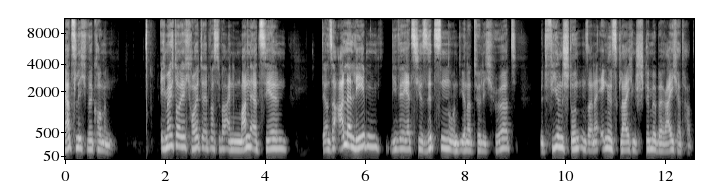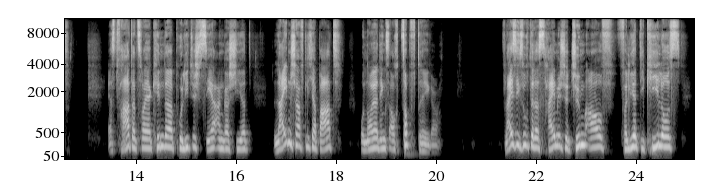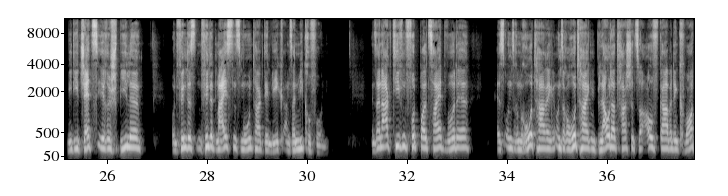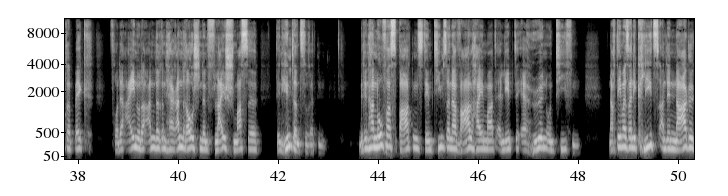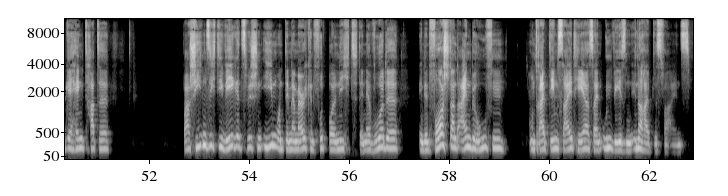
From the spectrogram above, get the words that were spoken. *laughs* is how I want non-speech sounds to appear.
Herzlich willkommen. Ich möchte euch heute etwas über einen Mann erzählen, der unser aller Leben, wie wir jetzt hier sitzen und ihr natürlich hört, mit vielen Stunden seiner engelsgleichen Stimme bereichert hat. Er ist Vater zweier Kinder, politisch sehr engagiert, leidenschaftlicher Bart und neuerdings auch Zopfträger. Fleißig sucht er das heimische Gym auf, verliert die Kilos, wie die Jets ihre Spiele und findet, findet meistens Montag den Weg an sein Mikrofon. In seiner aktiven Footballzeit wurde es unserem rothaarigen, unserer rothaarigen Plaudertasche zur Aufgabe, den Quarterback vor der ein oder anderen heranrauschenden Fleischmasse den Hintern zu retten. Mit den Hannover Spartans, dem Team seiner Wahlheimat, erlebte er Höhen und Tiefen. Nachdem er seine Cleats an den Nagel gehängt hatte, schieden sich die Wege zwischen ihm und dem American Football nicht, denn er wurde in den Vorstand einberufen und treibt dem seither sein Unwesen innerhalb des Vereins.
